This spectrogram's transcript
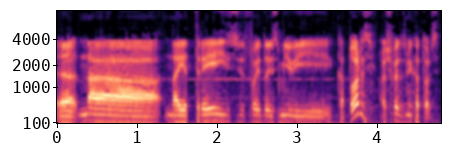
é, na, na E3 foi 2014? Acho que foi 2014.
